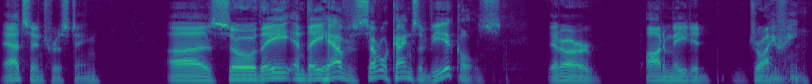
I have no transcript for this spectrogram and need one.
That's interesting. Uh, so they and they have several kinds of vehicles that are automated driving.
